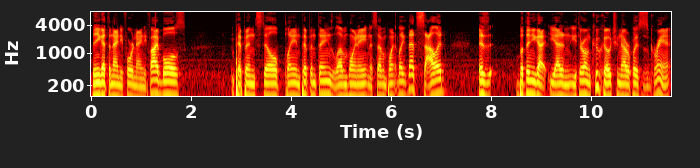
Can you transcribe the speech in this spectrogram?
Then you got the 94 95 Bulls. Pippen still playing Pippen things, 11.8 and a 7 point. Like, that's solid. Is But then you got, you add in, you throw in Kukoc, who now replaces Grant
